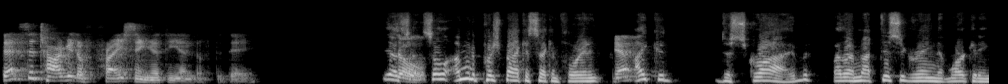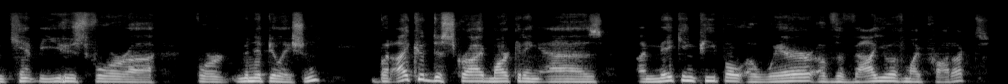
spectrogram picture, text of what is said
that's the target of pricing at the end of the day. Yeah. So, so, so I'm going to push back a second, Florian. Yeah. I could describe, by the way, I'm not disagreeing that marketing can't be used for, uh, for manipulation, but I could describe marketing as I'm making people aware of the value of my product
